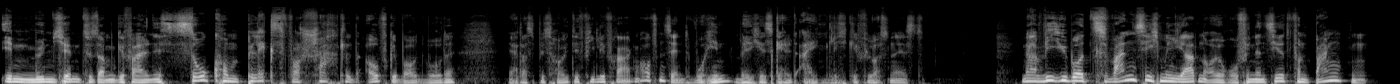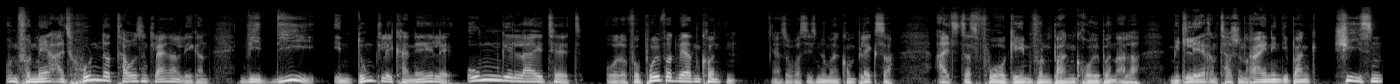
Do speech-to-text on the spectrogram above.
in München zusammengefallen ist, so komplex verschachtelt aufgebaut wurde, ja, dass bis heute viele Fragen offen sind, wohin welches Geld eigentlich geflossen ist. Na, wie über 20 Milliarden Euro finanziert von Banken und von mehr als 100.000 Kleinanlegern, wie die in dunkle Kanäle umgeleitet oder verpulvert werden konnten. Ja, sowas ist nun mal komplexer als das Vorgehen von Bankräubern aller mit leeren Taschen rein in die Bank, schießen,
